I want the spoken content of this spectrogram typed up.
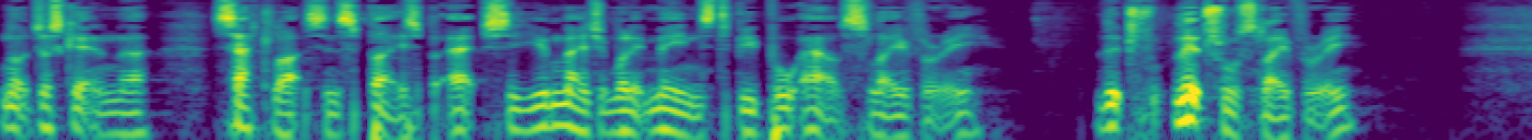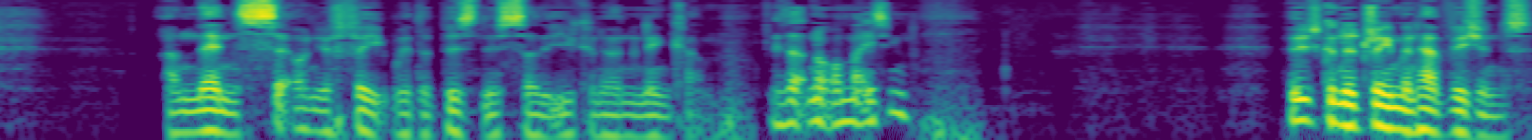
Not just getting the satellites in space, but actually you imagine what it means to be brought out of slavery, literal, literal slavery, and then set on your feet with a business so that you can earn an income. Is that not amazing? Who's going to dream and have visions?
